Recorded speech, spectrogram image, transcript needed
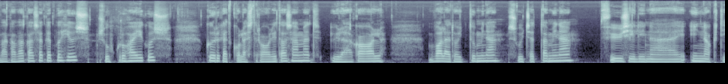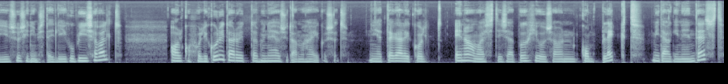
väga-väga sage põhjus, suhkruhaigus, kõrged kolesterolitasemed, ülekaal, vale toitumine, suitsetamine, füüsiline inaktiivsus, inimesed ei liigu piisavalt, alkoholi kuritarvitamine ja südamehaigused. nii et tegelikult enamasti see põhjus on komplekt midagi nendest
